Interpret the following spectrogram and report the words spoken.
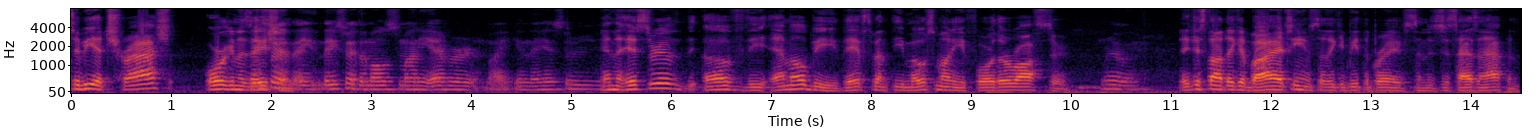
to be a trash They spent, organization they, they spent the most money ever, like in the history. in the history of the, of the MLB. They have spent the most money for their roster. really, They just thought they could buy a team so they could beat the Braves, and it just hasn't happened.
